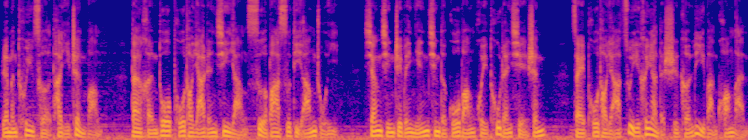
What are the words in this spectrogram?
人们推测他已阵亡，但很多葡萄牙人信仰瑟巴斯蒂昂主义，相信这位年轻的国王会突然现身。在葡萄牙最黑暗的时刻力挽狂澜，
